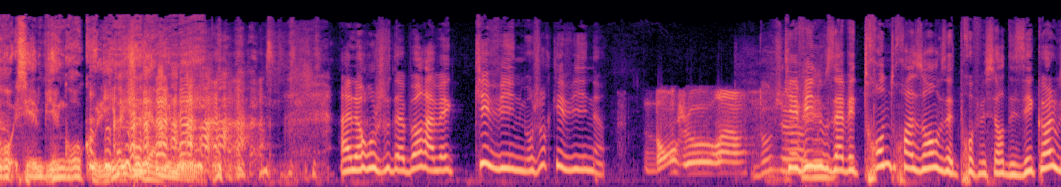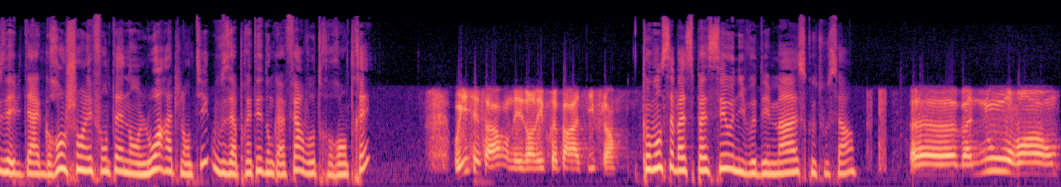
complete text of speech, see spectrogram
gros, c'est un bien gros colis, mais je l'ai amené. Alors, on joue d'abord avec Kevin. Bonjour Kevin. Bonjour. Bonjour. Kevin, vous avez 33 ans, vous êtes professeur des écoles, vous habitez à Grand-Champ-les-Fontaines en Loire-Atlantique. Vous vous apprêtez donc à faire votre rentrée. Oui, c'est ça, on est dans les préparatifs là. Comment ça va se passer au niveau des masques, tout ça? Euh, bah, nous, on va en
